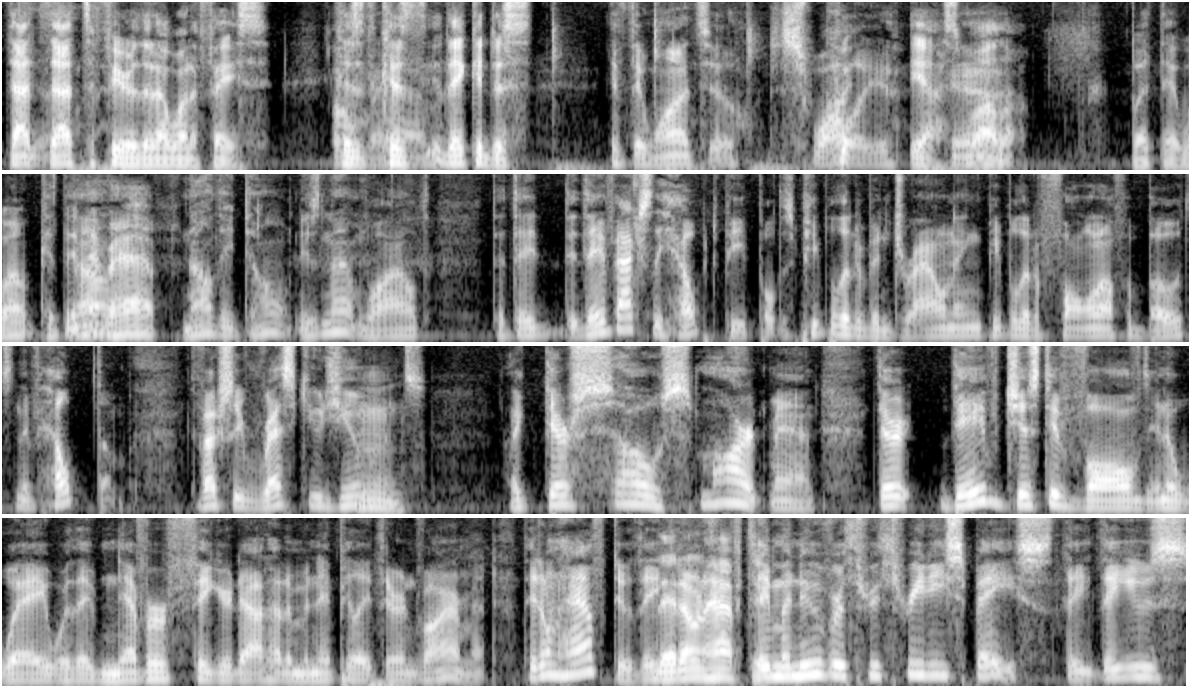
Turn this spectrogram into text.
That Yeah. that's a fear that I want to face because Oh, they could just If they wanted to, just swallow quit- you. yeah, swallow, but they won't because they No. never have. No, they don't. Isn't that wild? That they they've actually helped people. There's people that have been drowning, people that have fallen off of boats, and they've helped them. They've actually rescued hmm. humans. Like they're so smart, man. They're they've just evolved in a way where they've never figured out how to manipulate their environment. They don't have to. They They don't have to. they maneuver through 3D space. They they use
